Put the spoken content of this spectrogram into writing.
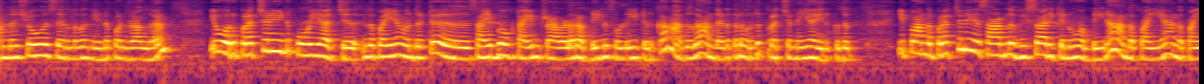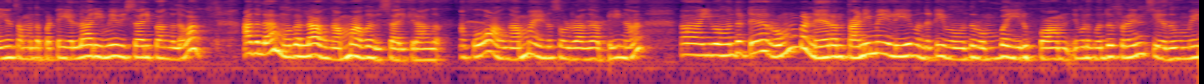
அந்த ஷோவை சேர்ந்தவங்க என்ன பண்ணுறாங்க இவ ஒரு பிரச்சனைன்னு போயாச்சு. இந்த பையன் வந்துட்டு சைபோக் டைம் ட்ராவலர் அப்படின்னு சொல்லிட்டு இருக்கான். அதுதான் அந்த இடத்துல வந்து பிரச்சனையாக இருக்குது. இப்போ அந்த பிரச்சனையை சார்ந்து விசாரிக்கணும் அப்படின்னா அந்த பையன் அந்த பையன் சம்மந்தப்பட்ட எல்லாரையுமே விசாரிப்பாங்கல்லவா அதில் முதல்ல அவங்க அம்மாவை விசாரிக்கிறாங்க. அப்போது அவங்க அம்மா என்ன சொல்கிறாங்க அப்படின்னா இவன் வந்துட்டு ரொம்ப நேரம் தனிமையிலேயே வந்துட்டு இவன் வந்து ரொம்ப இருப்பான். இவனுக்கு வந்து ஃப்ரெண்ட்ஸ் எதுவுமே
